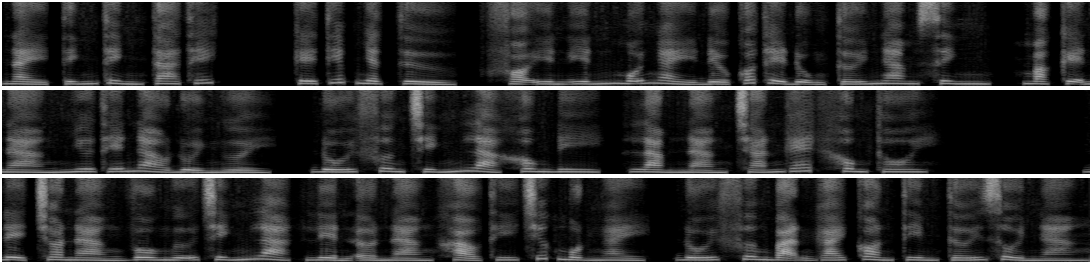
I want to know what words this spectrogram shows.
Này tính tình ta thích. Kế tiếp nhật tử, Phó Yến Yến mỗi ngày đều có thể đụng tới nam sinh, mặc kệ nàng như thế nào đuổi người, đối phương chính là không đi, làm nàng chán ghét không thôi. Để cho nàng vô ngữ chính là, liền ở nàng khảo thí trước một ngày, đối phương bạn gái còn tìm tới rồi nàng.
